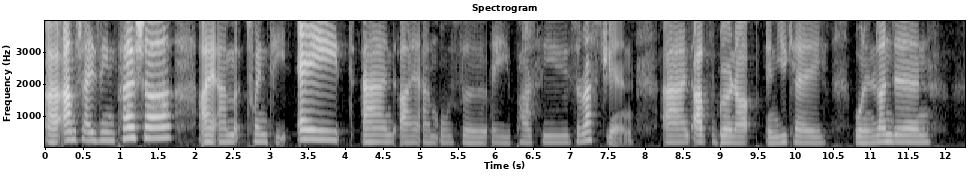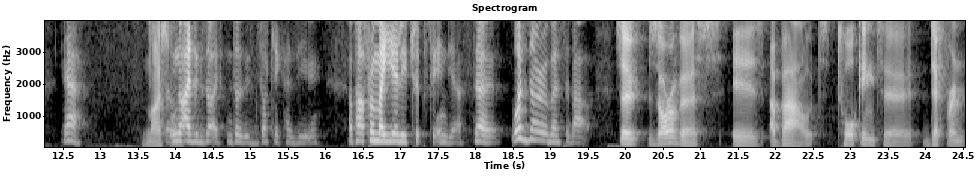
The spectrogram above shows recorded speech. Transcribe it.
Uh, I'm Shaizeen Persha. I am 28 and I am also a Parsi Zoroastrian. And I've grown up in UK, born in London. Yeah, Nice I'm not as exotic, not exotic as you, apart from my yearly trips to India. So, what's Zoroverse about? So Zoroverse is about talking to different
